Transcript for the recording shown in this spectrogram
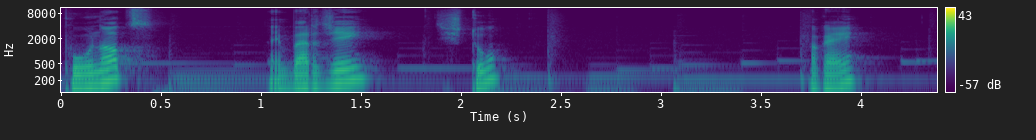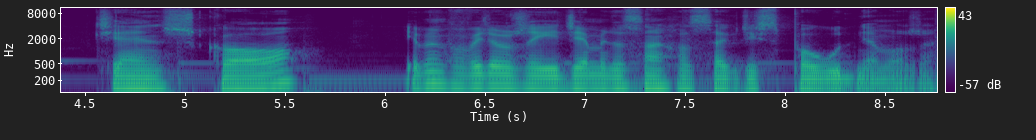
Północ? Najbardziej? Gdzieś tu? Okej. Ciężko. Ja bym powiedział, że jedziemy do San Jose gdzieś z południa może.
